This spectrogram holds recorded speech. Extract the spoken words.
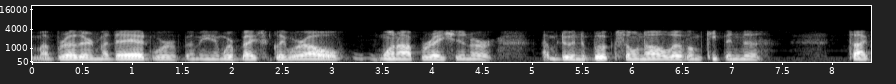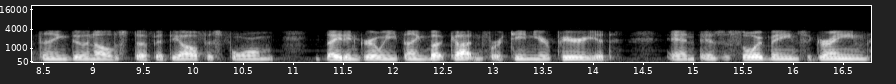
my brother and my dad were, I mean, we're basically, we're all one operation, or I'm doing the books on all of them, keeping the type thing, doing all the stuff at the office for them. They didn't grow anything but cotton for a 10 year period. And as the soybeans, the grain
